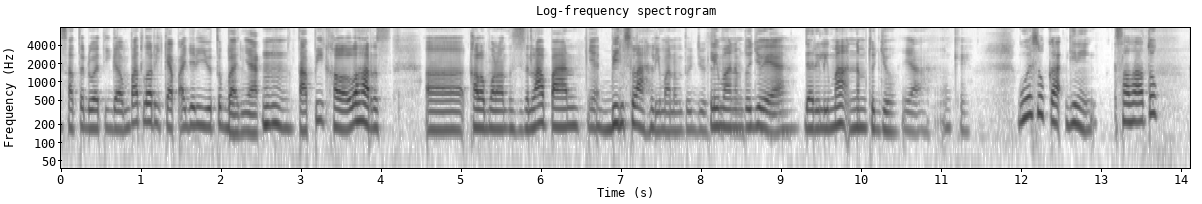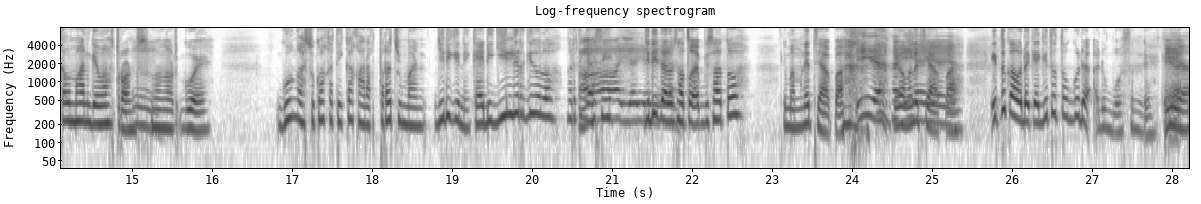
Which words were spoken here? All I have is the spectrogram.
satu dua tiga empat lo recap aja di YouTube banyak. Mm-mm. Tapi kalau lo harus eh, kalau mau nonton season 8 Ya. binge lah 567. 567 ya. Dari 567. Ya. Oke. Gue suka gini, salah satu kelemahan Game of Thrones menurut gue. Gue nggak suka ketika karakternya cuman jadi gini, kayak digilir gitu loh. Ngerti gak Oh, sih? iya, iya, jadi iya. dalam satu episode tuh 5 menit siapa? Iya, 5 menit iya, iya, siapa? Itu kalau udah kayak gitu tuh gue udah aduh bosen deh. Kayak Iya.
